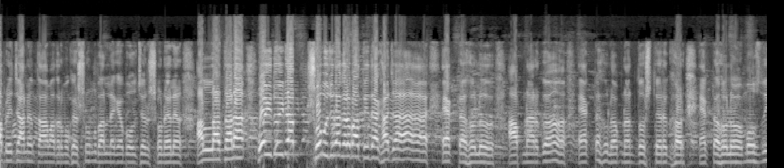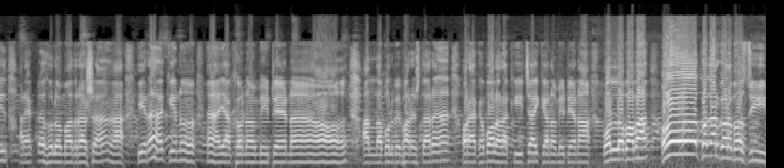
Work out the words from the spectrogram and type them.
আপনি জানেন তা আমাদের মুখে শুনবার লেগে বলছেন, শুনেলেন। আল্লাহ তারা ওই দুইটা সবুজ রঙের বাতি দেখা যায়। একটা হলো আপনার গ, একটা হলো আপনার দোস্তের ঘর, একটা হলো মসজিদ, আর একটা হলো মাদ্রাসা। এরা কেন এখনও মিটে না? আল্লাহ বলবে ফারেস তারা ওরাকে বল, ওরা কি চাই কেন মিটে না? বলল, বাবা, ও খোদার ঘর মসজিদ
